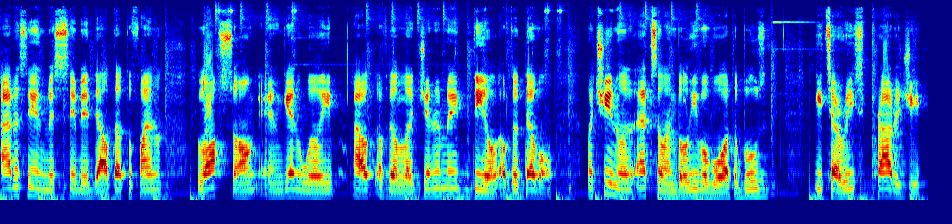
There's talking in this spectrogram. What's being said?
and Mississippi Delta to find Lost Song and get Willie out of the legitimate deal of the devil. Macchino is excellent, believable as the blues guitarist prodigy.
